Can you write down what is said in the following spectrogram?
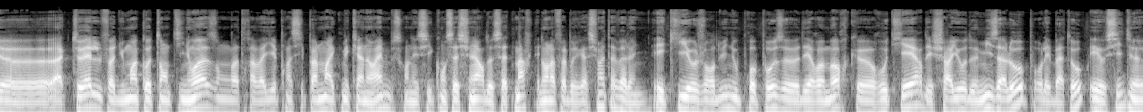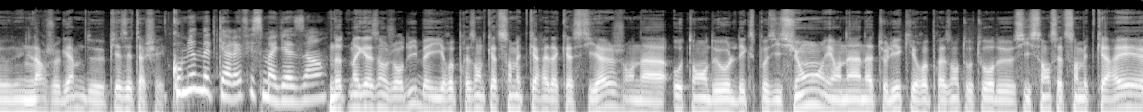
euh, actuelle, enfin du moins cotentinoise, on va travailler principalement avec Mécanorem parce qu'on est aussi concessionnaire de cette marque et dont la fabrication est à Valogne et qui aujourd'hui nous propose euh, des remorques euh, routières, des chariots de mise à l'eau pour les bateaux et aussi de, une large gamme de pièces détachées. Combien de mètres carrés fait ce magasin? Notre magasin aujourd'hui, ben, il représente 400 mètres carrés d'accastillage. On a autant de halls d'exposition et on a un atelier qui représente autour de 600-700 mètres carrés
